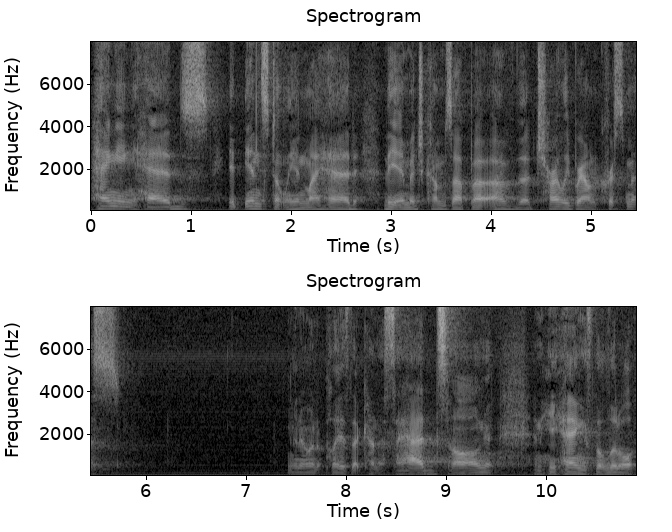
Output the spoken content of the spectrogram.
hanging heads, it instantly in my head, the image comes up of the Charlie Brown Christmas you know, and it plays that kind of sad song, and he hangs the little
